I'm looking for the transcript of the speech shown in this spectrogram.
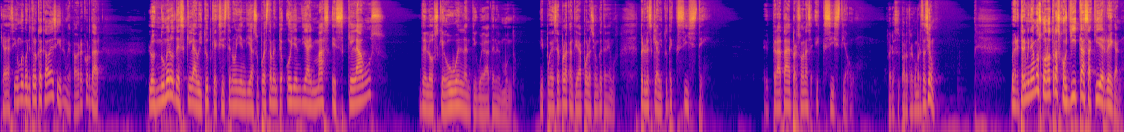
que ha sido muy bonito lo que acabo de decir, me acabo de recordar, los números de esclavitud que existen hoy en día, supuestamente hoy en día hay más esclavos de los que hubo en la antigüedad en el mundo. Y puede ser por la cantidad de población que tenemos. Pero la esclavitud existe. Trata de personas existe aún. Pero eso es para otra conversación. Bueno, terminemos con otras joyitas aquí de Reagan.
